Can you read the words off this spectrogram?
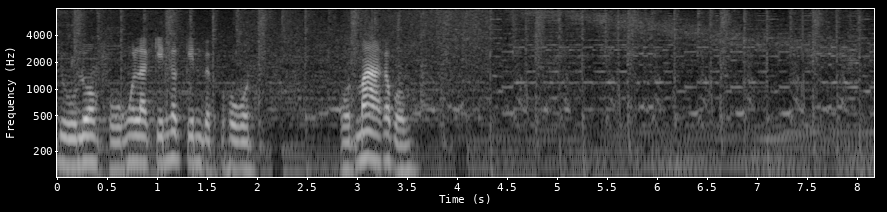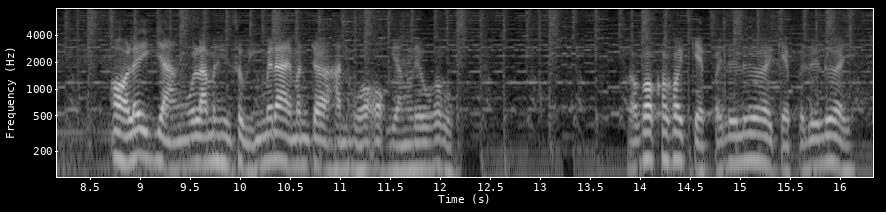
อยู่รวมฝูงเวลากินก็กินแบบโหดโหดมากครับผมอ๋อและอีกอย่างเวลามันเห็นสวิงไม่ได้ มันจะหันหัวออกอย่างเร็วครับผมแล้วก็ค่อยๆเก็บไปเรื่อยๆ เก็บไปเรื่อยๆ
